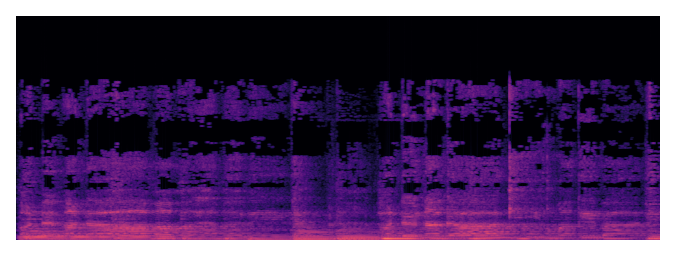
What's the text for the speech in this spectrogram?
Handa naga ki umage bari,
